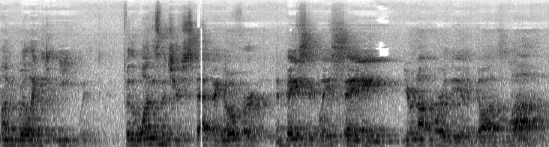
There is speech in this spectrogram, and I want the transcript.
unwilling to eat with, for the ones that you're stepping over and basically saying you're not worthy of God's love.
